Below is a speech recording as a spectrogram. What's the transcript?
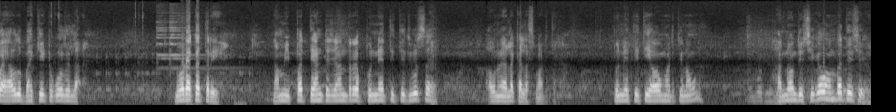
ಬ ಯಾವುದು ಬಾಕಿ ಇಟ್ಕೋದಿಲ್ಲ. ನೋಡಕತ್ರಿ ನಮ್ಮ ಇಪ್ಪತ್ತೆಂಟು ಜನರ ಪುಣ್ಯತಿಥಿ ದಿವಸ ಅವ್ರನ್ನೆಲ್ಲ ಕೆಲಸ ಮಾಡ್ತಾರೆ. ಪುಣ್ಯತಿಥಿ ಯಾವಾಗ ಮಾಡ್ತೀವಿ ನಾವು? ಹನ್ನೊಂದು ದಿವಸಿಗೆ ಒಂಬತ್ತು ದಿವಸಿಗೆ?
